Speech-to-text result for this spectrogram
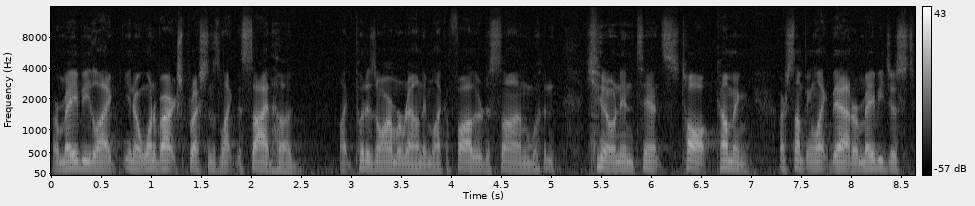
Or maybe like, you know, one of our expressions like the side hug, like put his arm around him like a father to son with, you know, an intense talk coming or something like that. Or maybe just,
